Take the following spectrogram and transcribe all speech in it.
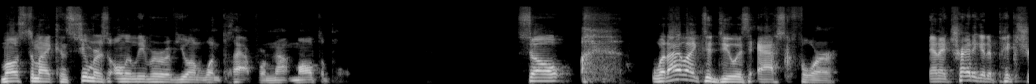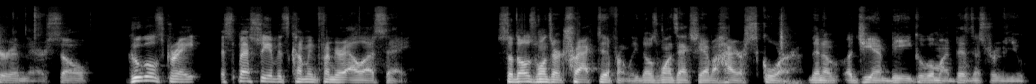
Most of my consumers only leave a review on one platform, not multiple. So, what I like to do is ask for, and I try to get a picture in there. So, Google's great, especially if it's coming from your LSA. So, those ones are tracked differently. Those ones actually have a higher score than a, a GMB, Google My Business Review.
